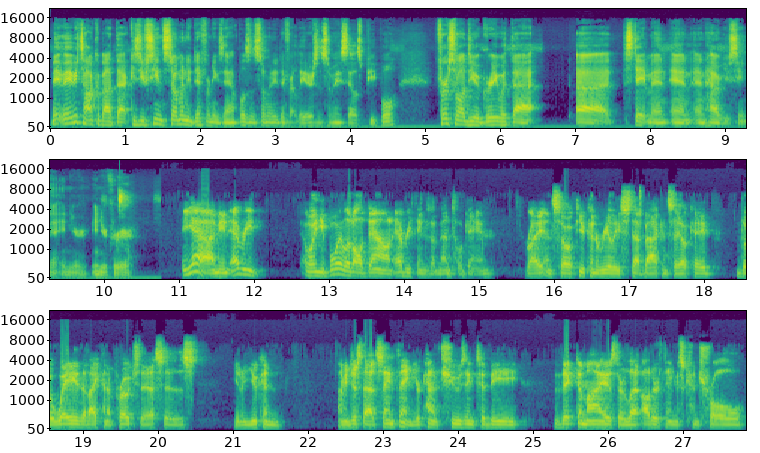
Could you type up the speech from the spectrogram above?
maybe talk about that because you've seen so many different examples and so many different leaders and so many salespeople. First of all do you agree with that uh, statement and and how have you seen it in your in your career? Yeah i mean every when you boil it all down everything's a mental game right? And so if you can really step back and say okay the way that I can approach this is, you know, you can I mean, just that same thing. You're kind of choosing to be victimized or let other things control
